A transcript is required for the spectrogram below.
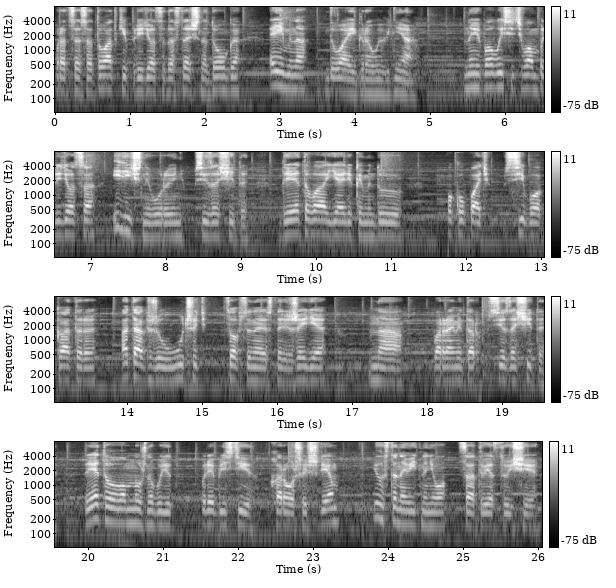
процесс отладки придется достаточно долго, а именно два игровых дня. Ну и повысить вам придется и личный уровень пси-защиты. Для этого я рекомендую покупать пси-блокаторы, а также улучшить собственное снаряжение на параметр пси-защиты. Для этого вам нужно будет приобрести хороший шлем и установить на него соответствующие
